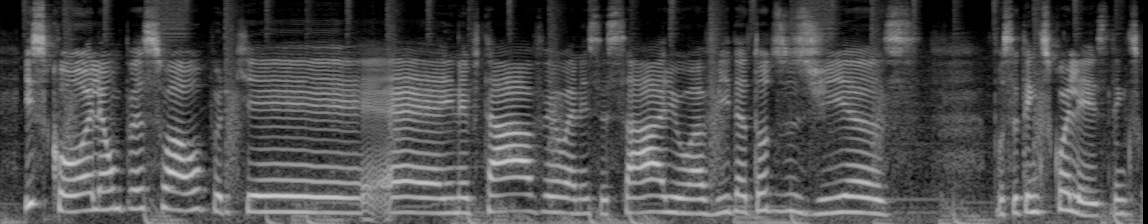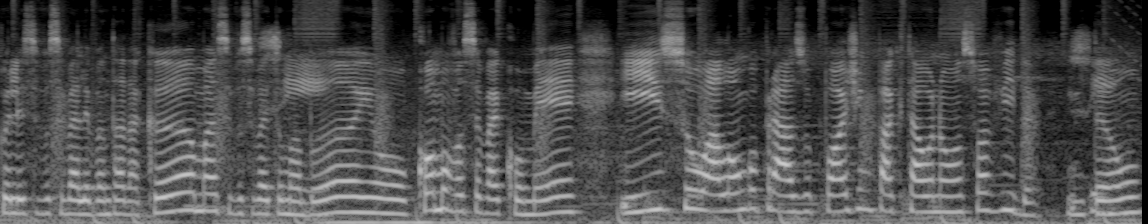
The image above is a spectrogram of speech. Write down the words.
Escolham, pessoal, porque é inevitável, é necessário. A vida, todos os dias, você tem que escolher. Você tem que escolher se você vai levantar da cama, se você vai tomar Sim. banho, como você vai comer. E isso, a longo prazo, pode impactar ou não a sua vida. Então.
